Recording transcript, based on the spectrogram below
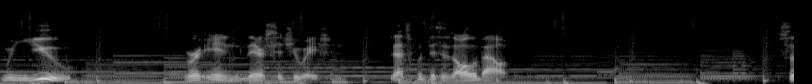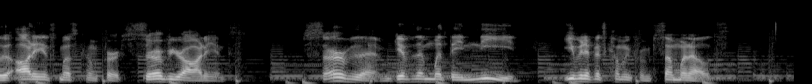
when you were in their situation. That's what this is all about. So the audience must come first. Serve your audience. Serve them. Give them what they need, even if it's coming from someone else.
